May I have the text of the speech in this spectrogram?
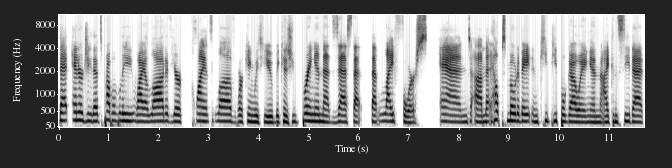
that energy. That's probably why a lot of your clients love working with you because you bring in that zest, that that life force, and um, that helps motivate and keep people going. And I can see that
